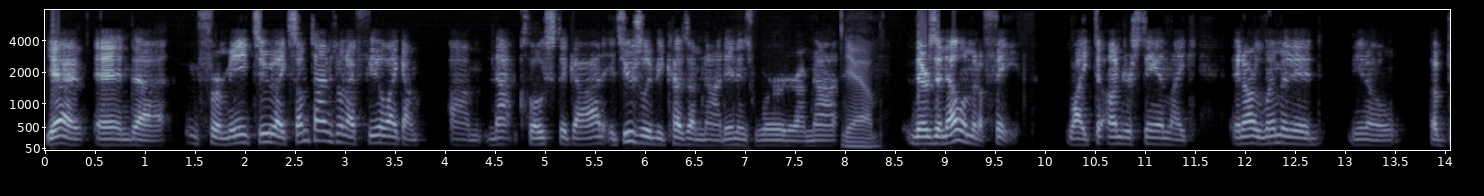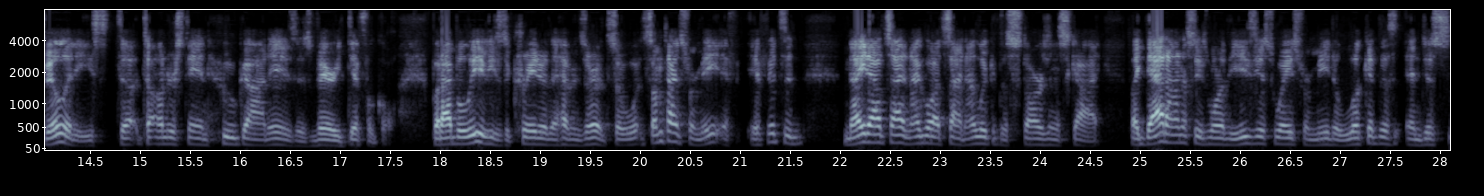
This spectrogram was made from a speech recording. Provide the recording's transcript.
Yeah, and uh, for me too, like sometimes when I feel like I'm um, not close to God, it's usually because I'm not in His Word or I'm not. Yeah. There's an element of faith, like to understand, like in our limited, you know, abilities to, to understand who God is is very difficult. But I believe He's the creator of the heavens and earth. So sometimes for me, if if it's a night outside and I go outside and I look at the stars in the sky, like that honestly is one of the easiest ways for me to look at this and just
